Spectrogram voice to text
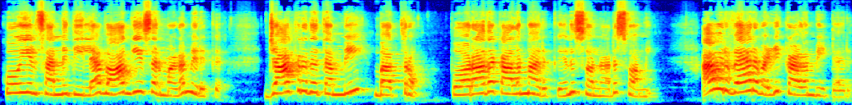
கோயில் சன்னதியில வாகீசர் மடம் இருக்கு. ஜாக்கிரத தம்பி பத்ரம். போராத காலமா இருக்குன்னு சொன்னாரு சுவாமி. அவர் வேற வழி கிளம்பிட்டாரு.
